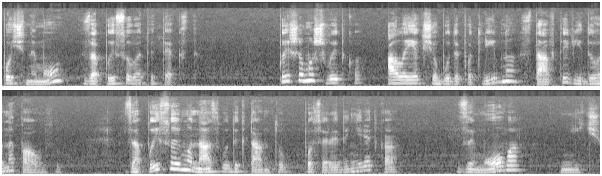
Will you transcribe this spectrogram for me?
Почнемо записувати текст. Пишемо швидко, але якщо буде потрібно, ставте відео на паузу. Записуємо назву диктанту посередині рядка. Зимова ніч.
